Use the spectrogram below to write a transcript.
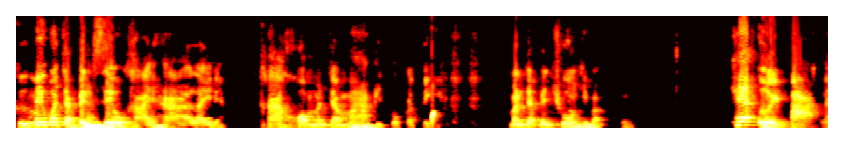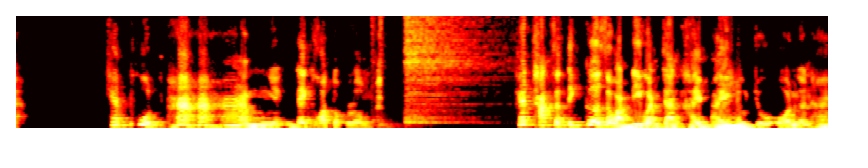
คือไม่ว่าจะเป็นเซลล์ขายหาอะไรเนี่ย ค่าคอมมันจะมากผิดปกติ มันจะเป็นช่วงที่แบบ แค่เอ่ยปากนะ แค่พูดห้าห้าห้ามึงยังได้ข้อตกลง แค่ทักสติกเกอร์สวัสดีวันจันทร์ใครไปอยู่จูโอนเงินให้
